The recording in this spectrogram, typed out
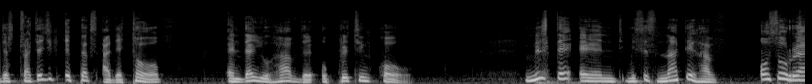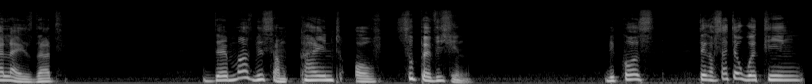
the strategic apex at the top, and then you have the operating core. Mr. and Mrs. Nate have also realized that there must be some kind of supervision because they have started working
